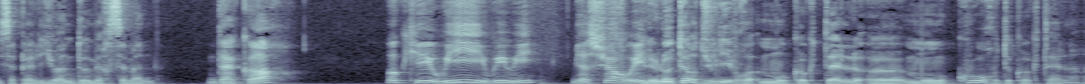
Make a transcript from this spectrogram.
Il s'appelle Johan de Merseman. D'accord. Ok, oui, oui, oui. Bien sûr, oui. Il est l'auteur du livre Mon cocktail, euh, mon cours de cocktail.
